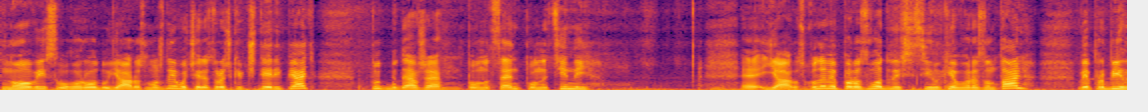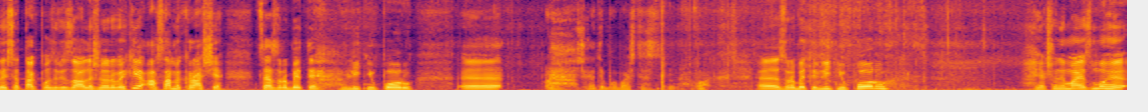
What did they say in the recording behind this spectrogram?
новий свого роду ярус. Можливо, через років 4-5 тут буде вже повноцінний е, ярус. Коли ви порозводили всі ці гілки в горизонталь, ви пробіглися так, позрізали жировики, а саме краще це зробити в літню пору. Чекайте, побачите, о, е, зробити в літню пору. Якщо немає змоги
